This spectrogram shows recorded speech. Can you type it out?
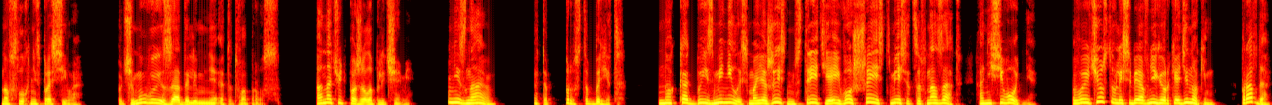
но вслух не спросила. «Почему вы задали мне этот вопрос?» Она чуть пожала плечами. «Не знаю. Это просто бред. Но как бы изменилась моя жизнь, встреть я его шесть месяцев назад, а не сегодня. Вы чувствовали себя в Нью-Йорке одиноким, правда?»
